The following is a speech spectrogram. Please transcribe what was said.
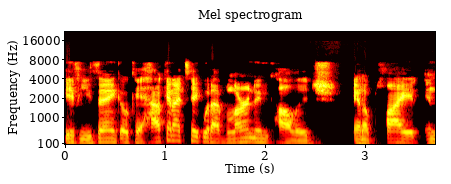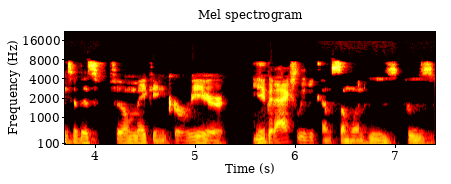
If you think, okay, how can I take what I've learned in college and apply it into this filmmaking career? You could actually become someone who's who's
